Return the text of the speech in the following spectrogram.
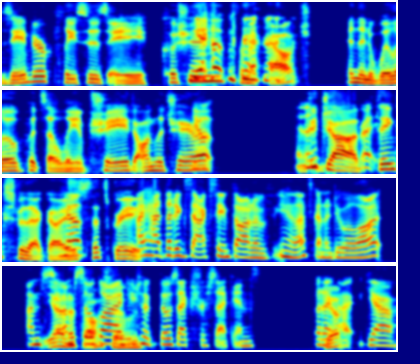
Xander places a cushion Yep. from a couch, and then Willow puts a lampshade on the chair. Yep. Then Good job. right. Thanks for that, guys. Yep. That's great. I had that exact same thought of, you know, that's going to do a lot. I'm so, Yeah, I'm so glad you took those extra seconds. But. I, I, yeah.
